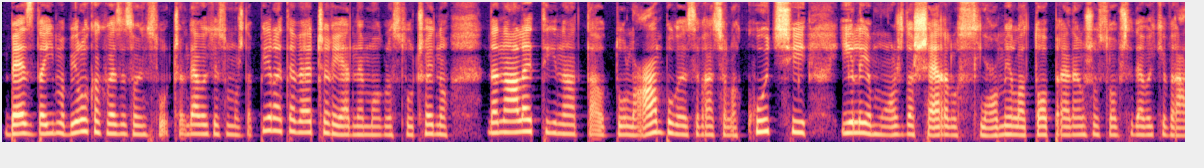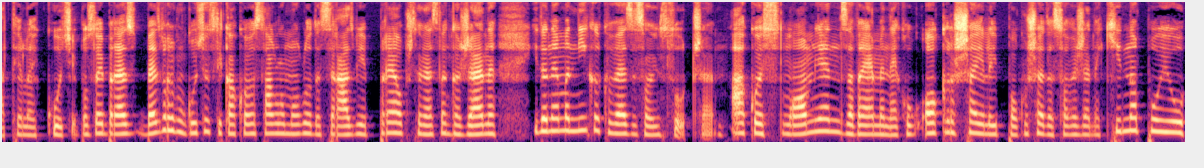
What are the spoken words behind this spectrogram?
bez da ima bilo kakve veze sa ovim slučajem. Devojke su možda pile te večer, jedna je mogla slučajno da naleti na ta, tu lampu kada se vraćala kući ili je možda Cheryl slomila to pre nego što su uopšte devojke vratile kući. Postoji bez, bezbroj mogućnosti kako je ovo staklo moglo da se razbije pre opšte nestanka žene i da nema nikakve veze sa ovim slučajem. Ako je slomljen za vreme nekog okrša ili pokušaja da se ove žene kidnapuju,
